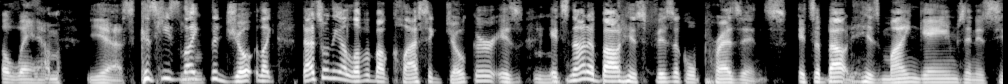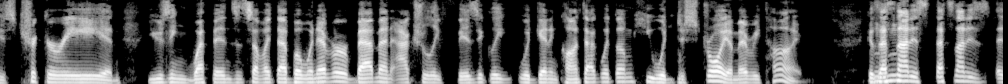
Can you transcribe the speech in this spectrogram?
to Lamb. Yes because he's like the joke like that's one thing i love about classic joker is Mhm. it's not about his physical presence it's about Mhm. his mind games and his his trickery and using weapons and stuff like that but whenever batman actually physically would get in contact with them he would destroy him every time because that's Mhm. not his that's not his uh,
